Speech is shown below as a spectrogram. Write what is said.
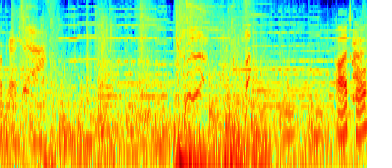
Okay. Oh, that's cool.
